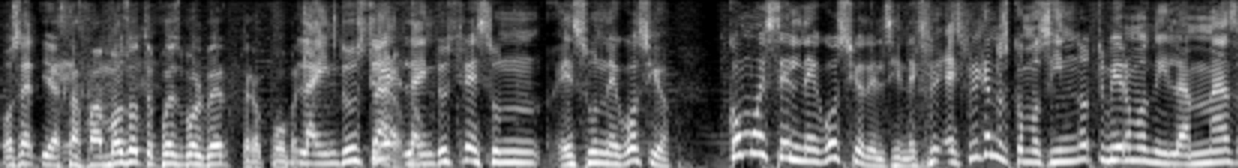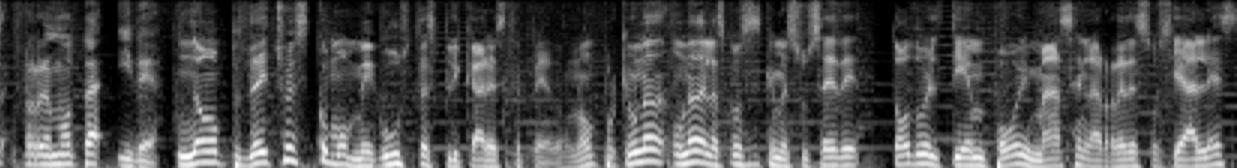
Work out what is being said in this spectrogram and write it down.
o sea, Y hasta famoso te puedes volver, pero pobre. la industria, Claro, la industria es un, es un negocio. ¿Cómo es el negocio del cine? Expl- Explícanos como si no tuviéramos ni la más remota idea. No, de hecho es como me gusta explicar este pedo, ¿no? Porque una, una de las cosas que me sucede todo el tiempo y más en las redes sociales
